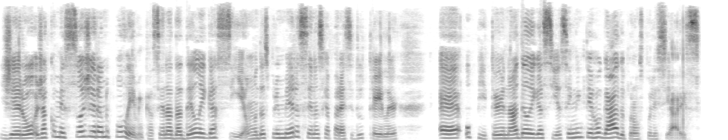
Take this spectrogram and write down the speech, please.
gerou, já começou gerando polêmica, a cena da delegacia. Uma das primeiras cenas que aparece do trailer é o Peter na delegacia sendo interrogado por uns policiais.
